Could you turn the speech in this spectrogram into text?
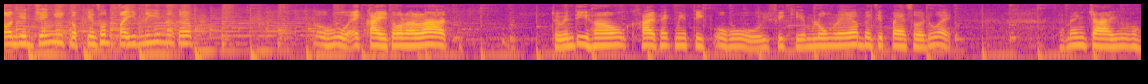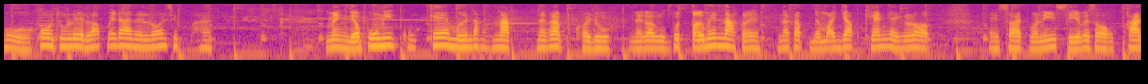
ตอนเย็นเจ๊งอีกกับเกมส้นตีนนี้นะครับ โอ้โห ไอ้ไก่ทรราชทเวนตี้เฮาค่ายแพ็กเมติก โอ้โหฟรีเกมลงแล้วเป็นสิบแปดสวยด้วย แต่แม่งใจโอ้โห โคตรทุเรศรับไม่ได้ในร้อยสิบบาทแม่งเดี๋ยวพรุ่งนี้กูแก้มือหนักๆนะครับ คอยดูนะครับกูเติมให้หนักเลยนะครับ เดี๋ยวมายับแค้นกันอีกรอบ ไอสัตว์วันนี้เสียไปสองพัน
